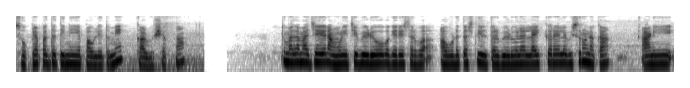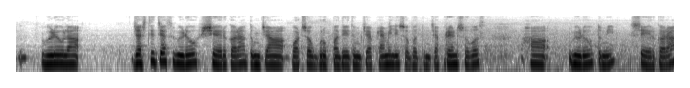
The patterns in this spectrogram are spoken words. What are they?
सोप्या पद्धतीने हे पावले तुम्ही काढू शकता. तुम्हाला माझे रांगोळीचे व्हिडिओ वगैरे सर्व आवडत असतील तर व्हिडिओला लाईक करायला विसरू नका आणि व्हिडिओला जास्तीत जास्त व्हिडिओ शेअर करा. तुमच्या व्हॉट्सअप ग्रुपमध्ये तुमच्या फॅमिलीसोबत तुमच्या फ्रेंडसोबत हा व्हिडिओ तुम्ही शेअर करा.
